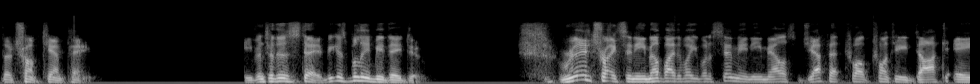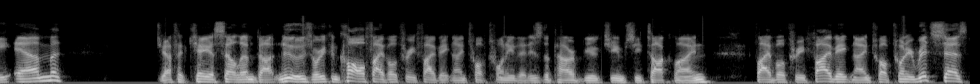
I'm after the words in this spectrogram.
the Trump campaign, even to this day, because believe me, they do. Rich writes an email. By the way, you want to send me an email? It's jeff at 1220.am, jeff at kslm.news, or you can call 503 589 1220. That is the Power Buick GMC talk line, 503 589 1220. Rich says,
